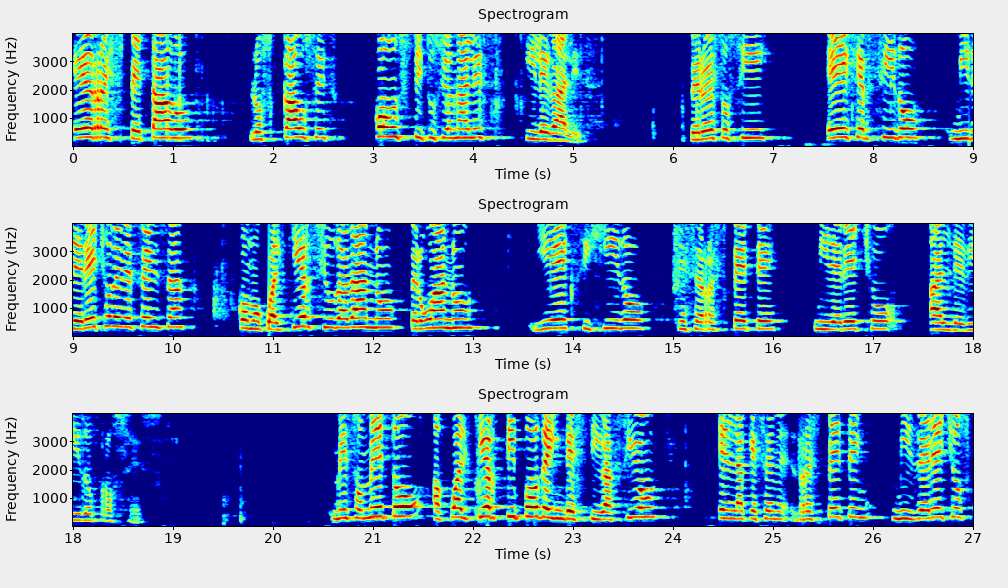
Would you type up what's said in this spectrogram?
he respetado los cauces constitucionales y legales, pero eso sí, he ejercido mi derecho de defensa como cualquier ciudadano peruano y he exigido que se respete mi derecho al debido proceso. Me someto a cualquier tipo de investigación en la que se respeten mis derechos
